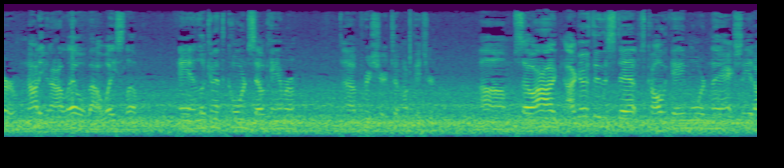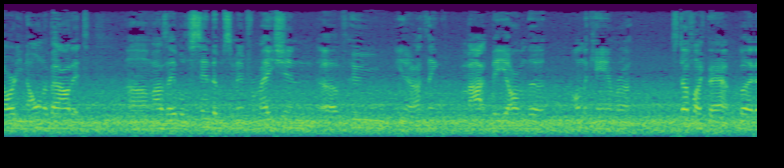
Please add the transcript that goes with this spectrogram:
or not even eye level, about waist level. And looking at the corn cell camera, I'm pretty sure it took my picture. Um, so I, I go through the steps, call the game warden. They actually had already known about it. Um, I was able to send them some information of who you know I think might be on the on the camera, stuff like that. But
